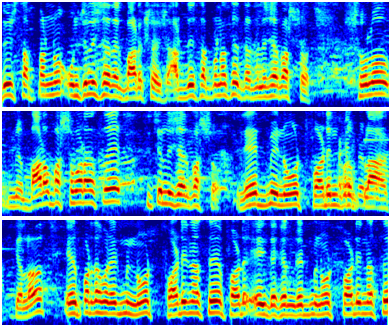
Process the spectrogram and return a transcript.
দুই ছাপ্পান্ন, উনচল্লিশ হাজার বারো একশো আট দুই ছাপ্পান্ন আছে, তেতাল্লিশ হাজার পাঁচশো। ষোলো, বারো পাঁচশো বার আছে, ছিচল্লিশ হাজার পাঁচশো। Redmi note fourteen pro plus গেল। এরপর দেখো রেডমি নোট ফোরটিন আছে 40 এই দেখেন রেডমি নোট ফোরটিন আছে।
